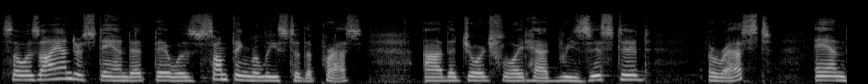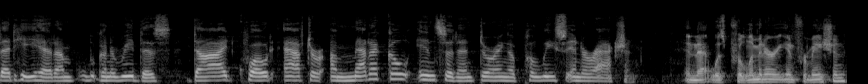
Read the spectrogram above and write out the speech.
So, as I understand it, there was something released to the press uh, that George Floyd had resisted arrest and that he had, I'm going to read this, died, quote, after a medical incident during a police interaction. And that was preliminary information.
